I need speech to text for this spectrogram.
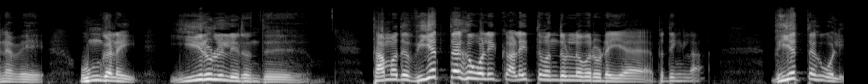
எனவே உங்களை இருளிலிருந்து தமது வியத்தகு ஒளிக்கு அழைத்து வந்துள்ளவருடைய பார்த்தீங்களா? வியத்தகு ஒளி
